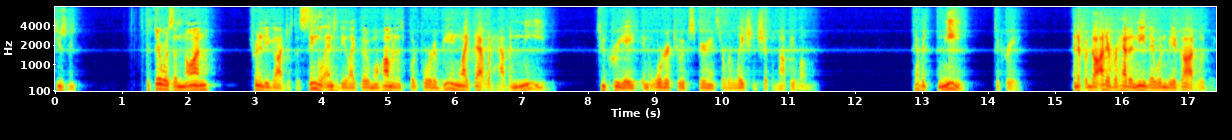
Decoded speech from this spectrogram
excuse me, if there was a non Trinity God, just a single entity like the Mohammedans put forward, a being like that would have a need to create in order to experience a relationship and not be lonely. They Have a need to create. And if a God ever had a need, they wouldn't be a God, would they?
